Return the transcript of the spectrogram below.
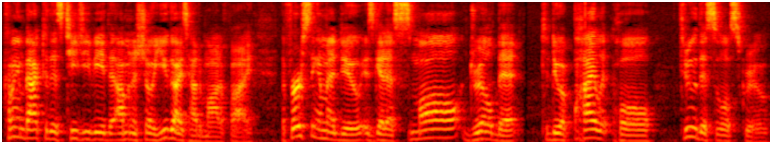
coming back to this TGV that I'm gonna show you guys how to modify. The first thing I'm gonna do is get a small drill bit to do a pilot hole through this little screw.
